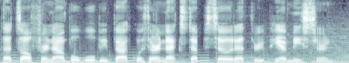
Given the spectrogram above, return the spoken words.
That's all for now, but we'll be back with our next episode at 3 p.m. Eastern.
